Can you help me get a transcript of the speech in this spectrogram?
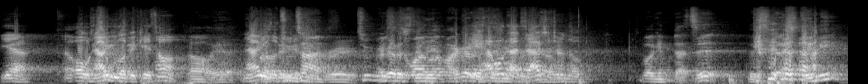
Yeah. Oh, now you love your kids, huh? Oh yeah. Now you That's love two your- times. Great. Two I got a reasons why I stimmy- love my I got Hey, how about that stimmy tax return though? Fucking that's it. This that stimmy.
